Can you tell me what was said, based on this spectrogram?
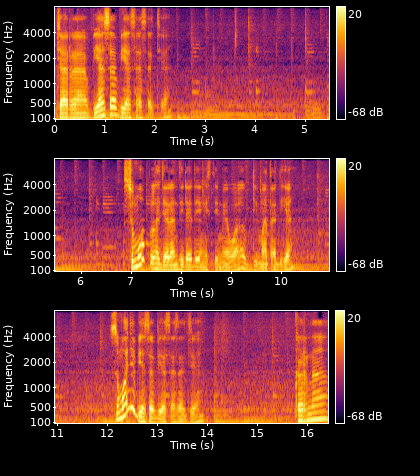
cara biasa-biasa saja. Semua pelajaran tidak ada yang istimewa di mata dia. Semuanya biasa-biasa saja. Karena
